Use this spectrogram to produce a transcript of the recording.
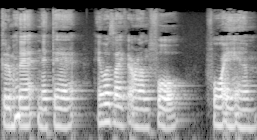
車で寝て、It was like around 4, 4 a.m.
